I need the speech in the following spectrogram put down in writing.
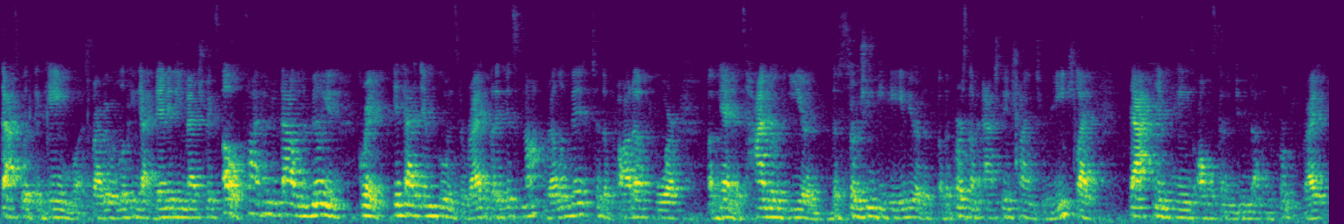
that's what the game was, right? We were looking at vanity metrics. Oh, 500,000, a million, great, get that influencer, right? But if it's not relevant to the product or again, the time of year, the searching behavior of the, of the person I'm actually trying to reach, like that campaign's almost gonna do nothing for me, right?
